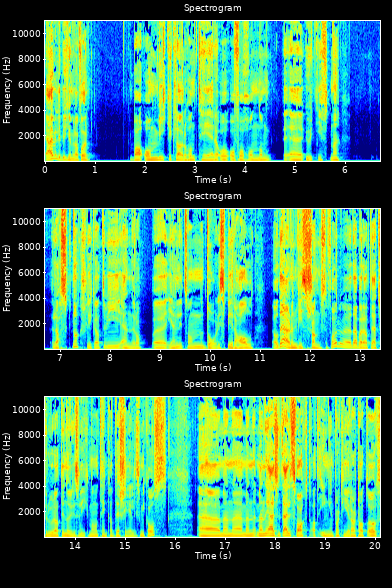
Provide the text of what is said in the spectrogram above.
jeg er veldig bekymra for hva om vi ikke klarer å håndtere og, og få hånd om eh, utgiftene raskt nok, slik at vi ender opp eh, i en litt sånn dårlig spiral og det er det en viss sjanse for. Det er bare at jeg tror at i Norge så liker man å tenke at det skjer liksom ikke oss. Uh, men, eh, men, men, jeg syns det er litt svakt at ingen partier har tatt og,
